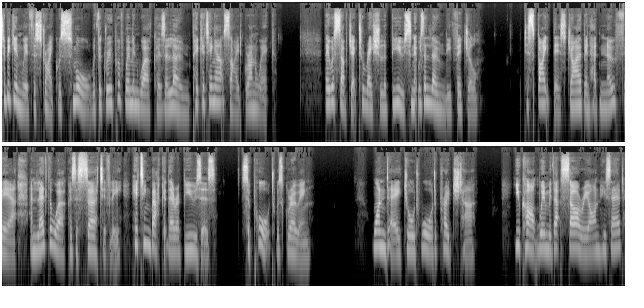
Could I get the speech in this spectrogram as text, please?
To begin with, the strike was small, with the group of women workers alone picketing outside Grunwick. They were subject to racial abuse, and it was a lonely vigil. Despite this, Jayaben had no fear and led the workers assertively, hitting back at their abusers. Support was growing. One day, George Ward approached her. You can't win with that sari on, he said.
